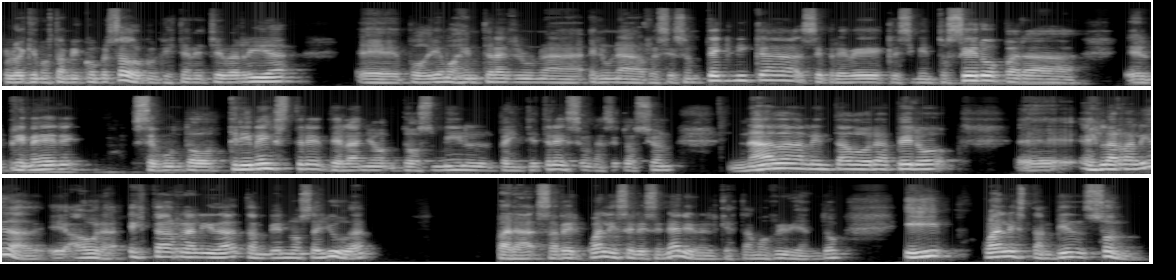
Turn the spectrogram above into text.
lo que hemos también conversado con Cristian Echeverría, eh, podríamos entrar en una, en una recesión técnica, se prevé crecimiento cero para el primer segundo trimestre del año 2023, una situación nada alentadora, pero eh, es la realidad. Eh, ahora, esta realidad también nos ayuda para saber cuál es el escenario en el que estamos viviendo y cuáles también son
